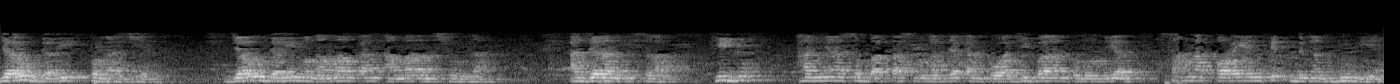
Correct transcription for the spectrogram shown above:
jauh dari pengajian. Jauh dari mengamalkan amalan sunnah. Ajaran Islam. Hidup hanya sebatas mengerjakan kewajiban, kemudian sangat oriented dengan dunia.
